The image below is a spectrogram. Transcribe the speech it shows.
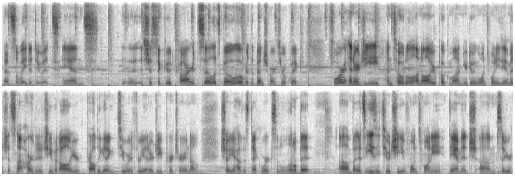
that's the way to do it. And uh, it's just a good card. So let's go over the benchmarks real quick. For energy in total on all your Pokemon, you're doing 120 damage. It's not hard to achieve at all. You're probably getting two or three energy per turn. I'll show you how this deck works in a little bit. Um, but it's easy to achieve 120 damage. Um, so you're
